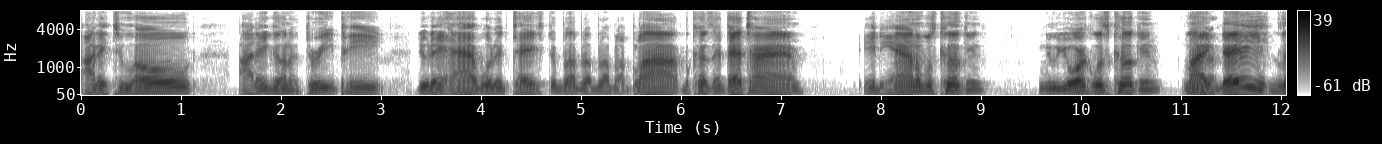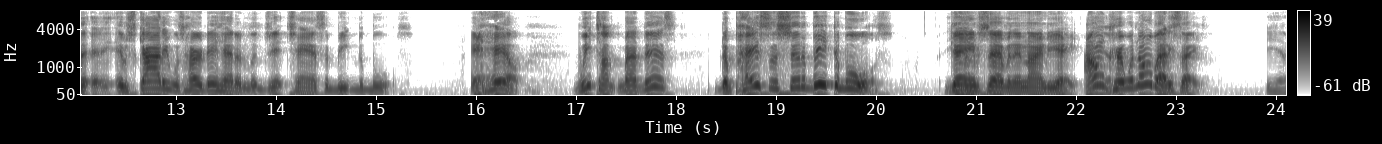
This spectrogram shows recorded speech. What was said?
Are they too old? Are they gonna three-peat? Do they have what it takes to blah blah blah blah blah? Because at that time, Indiana was cooking, New York was cooking. Like Yeah. they, if Scottie was hurt, they had a legit chance of beating the Bulls. And hell, we talked about this. The Pacers should have beat the Bulls. Game seven in '98. I don't Yeah. care what nobody say. Yeah.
